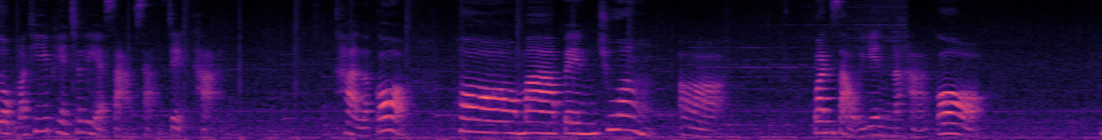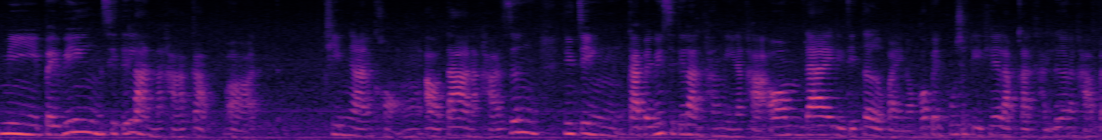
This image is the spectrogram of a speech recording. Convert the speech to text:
จบมาที่เพจเฉลี่ย 337 ค่ะ ค่ะแล้วก็ พอมาเป็นช่วงวันเสาร์เย็นนะคะก็มีไปวิ่งซิตี้รันนะคะกับทีมงานของอัลต้านะคะ ซึ่งจริงๆ การไปวิ่งซิตี้รันครั้งนี้นะคะ อ้อมได้ดิจิเตอร์ไปเนาะก็เป็นผู้โชคดีที่ได้รับการคัดเลือกนะคะ ไป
